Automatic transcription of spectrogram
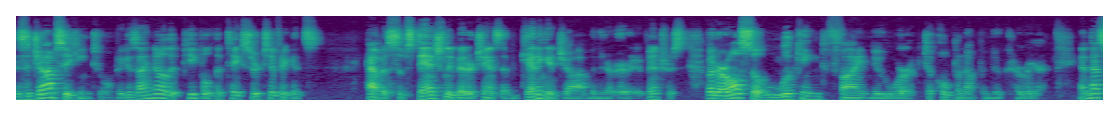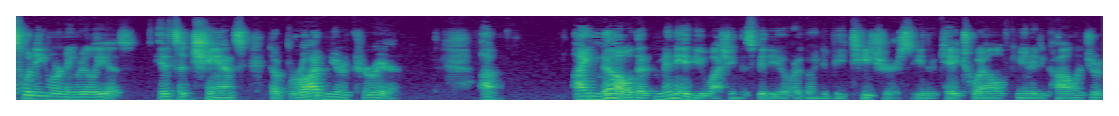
as a job-seeking tool because I know that people that take certificates have a substantially better chance of getting a job in their area of interest, but are also looking to find new work, to open up a new career. And that's what e-learning really is. It's a chance to broaden your career. Uh, I know that many of you watching this video are going to be teachers, either K-12, community college, or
